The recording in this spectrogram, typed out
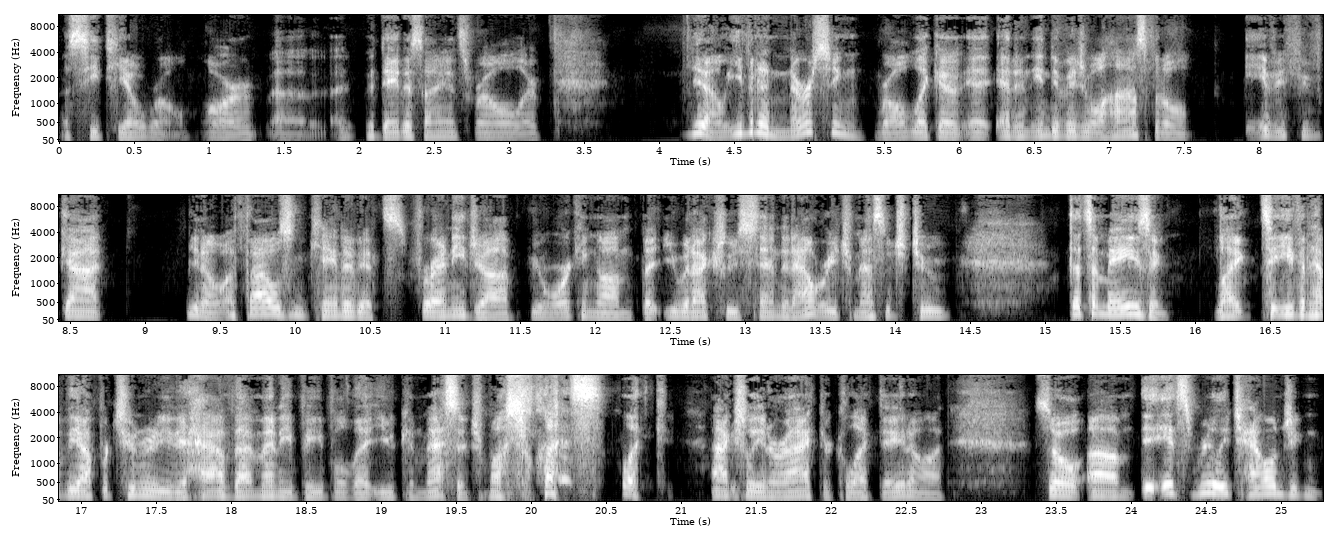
a cto role or uh, a data science role or you know even a nursing role like a, at an individual hospital? If, if you've got you know a thousand candidates for any job you're working on that you would actually send an outreach message to that's amazing like to even have the opportunity to have that many people that you can message, much less like actually interact or collect data on. So um, it's really challenging.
